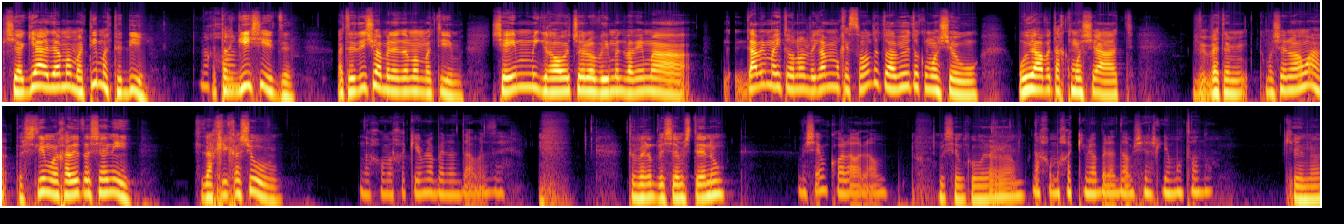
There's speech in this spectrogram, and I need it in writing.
כשיגיע האדם המתאים, את תדעי. את נכון. תרגישי את זה. את תדעי שהוא הבן אדם המתאים. שעם המגרעות שלו ועם הדברים ה... גם עם היתרונות וגם עם החסרונות, את אוהבי אותו כמו שהוא. הוא יאהב אותך כמו שאת. ואתם, כמו שנועה אמרה, תשלימו אחד את השני. שזה הכי חשוב. אנחנו מחכים לבן אדם הזה. את אומרת בשם שתינו? בשם כל העולם. בשם כל העולם. אנחנו מחכים לבן אדם שישלים אותנו. כן, אה?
